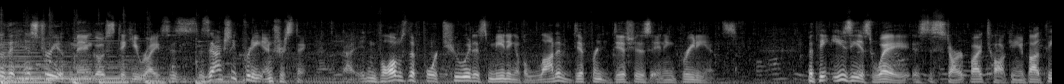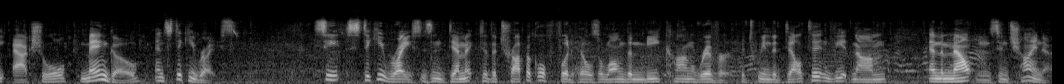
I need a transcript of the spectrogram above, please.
So the history of mango sticky rice is, is actually pretty interesting. Uh, it involves the fortuitous meeting of a lot of different dishes and ingredients. But the easiest way is to start by talking about the actual mango and sticky rice. See, sticky rice is endemic to the tropical foothills along the Mekong River between the delta in Vietnam and the mountains in China.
